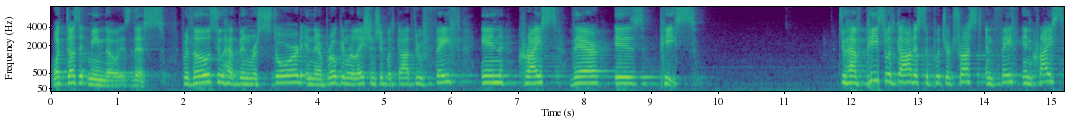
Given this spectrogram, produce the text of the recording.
What does it mean, though, is this for those who have been restored in their broken relationship with God through faith in Christ, there is peace. To have peace with God is to put your trust and faith in Christ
